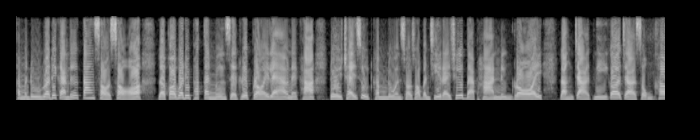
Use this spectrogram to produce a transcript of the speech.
ธรรมนูญว่าด้วยการเลือกตั้งสสแล้วก็ว่าด้วยพักการเมืองเสร็จเรียบร้อยแล้วนะคะ โดยใช้สูตรคำนวณสสบัญชีรายชื่อแบบหาร 100 หลังจากนี้ก็จะส่งเข้า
